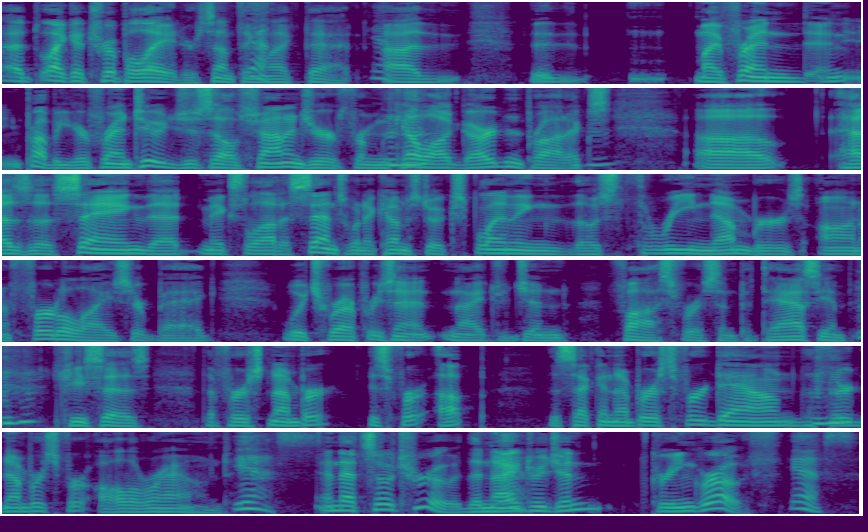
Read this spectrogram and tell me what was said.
uh, like a triple eight or something Yeah. like that. Yeah. Uh, the, my friend, and probably your friend too, Giselle Schoninger from Mm-hmm. Kellogg Garden Products, uh, has a saying that makes a lot of sense when it comes to explaining those three numbers on a fertilizer bag, which represent nitrogen, phosphorus, and potassium. Mm-hmm. She says the first number is for up, the second number is for down, the third number is for all around. Mm-hmm. Yes. And that's so true. The nitrogen, green growth. Yes.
